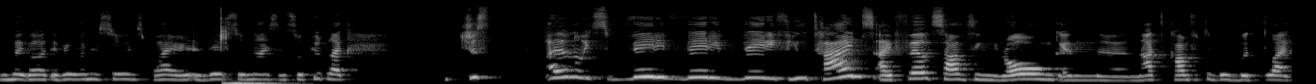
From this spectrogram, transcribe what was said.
oh my god, everyone is so inspired and they're so nice and so cute. Like, just I don't know. It's very, very, very few times I felt something wrong and uh, not comfortable, but like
